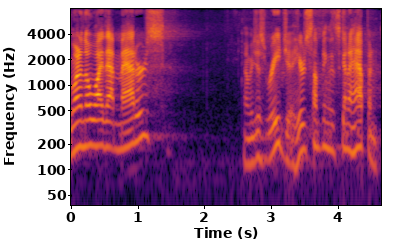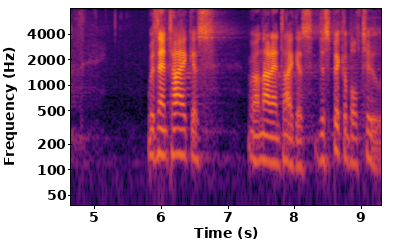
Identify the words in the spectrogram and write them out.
You want to know why that matters? Let me just read you. Here's something that's going to happen with Antiochus. Well, not Antiochus, Despicable 2.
